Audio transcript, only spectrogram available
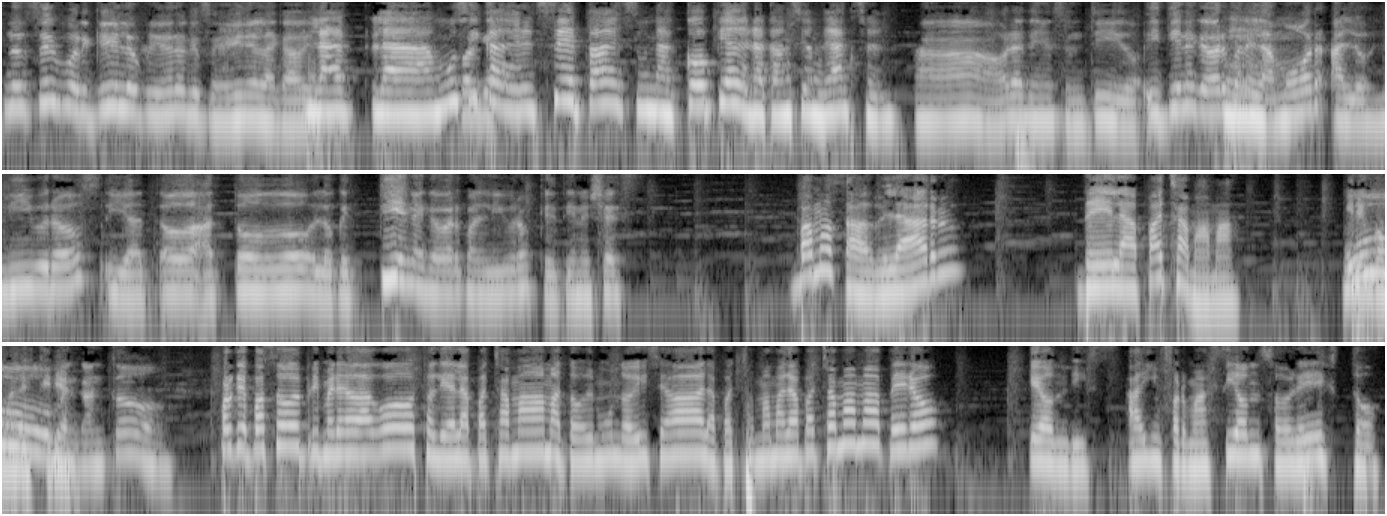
No sé por qué es lo primero que se me viene a la cabeza. la, la música del Cepa es una copia de la canción de Axel. Ah, ahora tiene sentido. Y tiene que ver con el amor a los libros y a todo, a todo lo que tiene que ver con libros que tiene Jess. Vamos a hablar de la Pachamama. Miren cómo les Uh, quería. Me encantó. Porque pasó el primero de agosto, el día de la Pachamama, todo el mundo dice, ah, la Pachamama, la Pachamama, pero, ¿qué ondis? Hay información sobre esto.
